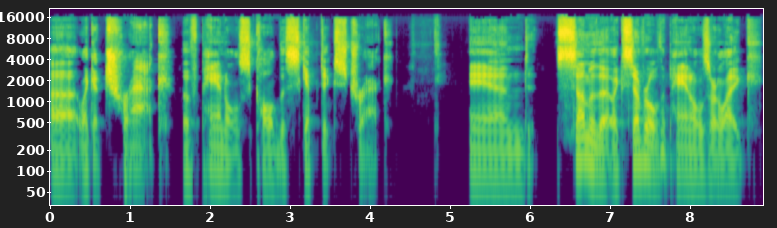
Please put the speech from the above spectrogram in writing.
uh, like a track of panels called the Skeptics Track, and some of the like several of the panels are like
